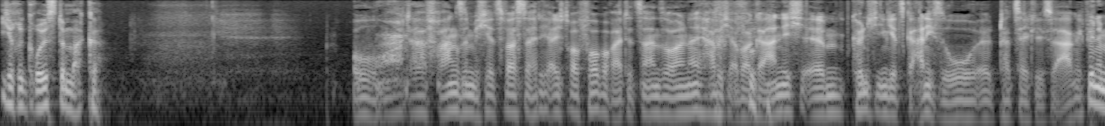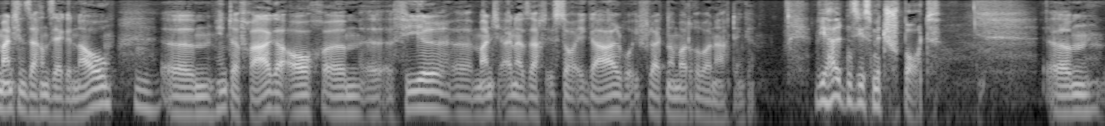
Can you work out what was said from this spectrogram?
Ihre größte Macke? Oh, da fragen Sie mich jetzt was, da hätte ich eigentlich darauf vorbereitet sein sollen. Ne? Habe ich aber gar nicht. Ähm, könnte ich Ihnen jetzt gar nicht so äh, tatsächlich sagen. Ich bin in manchen Sachen sehr genau, mhm. ähm, hinterfrage auch ähm, äh, viel. Äh, manch einer sagt, ist doch egal, wo ich vielleicht nochmal drüber nachdenke. Wie halten Sie es mit Sport? Ähm,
